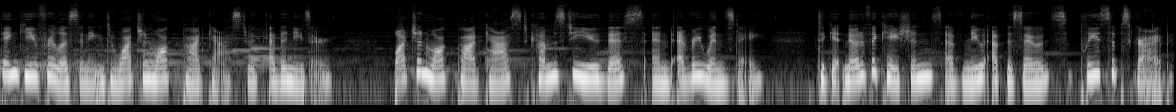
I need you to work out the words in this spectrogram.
Thank you for listening to Watch and Walk Podcast with Ebenezer. Watch and Walk Podcast comes to you this and every Wednesday. To get notifications of new episodes, please subscribe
